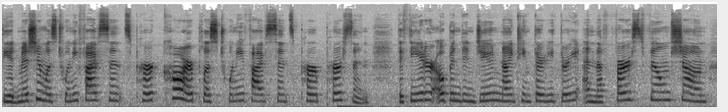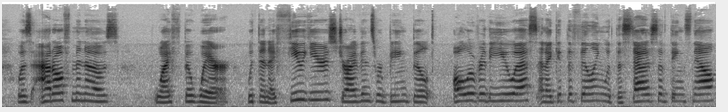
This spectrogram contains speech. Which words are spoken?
The admission was 25 cents per car plus 25 cents per person. The theater opened in June 1933 and the first film shown was Adolphe Menjou's Wife Beware. Within a few years, drive ins were being built all over the U.S., and I get the feeling with the status of things now,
